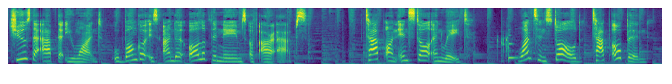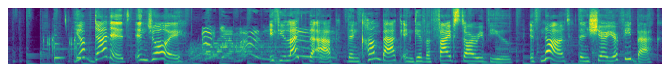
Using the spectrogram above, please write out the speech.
Choose the app that you want. Ubongo is under all of the names of our apps. Tap on Install and wait. Once installed, tap Open. You've done it! Enjoy! If you like the app, then come back and give a five star review. If not, then share your feedback.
